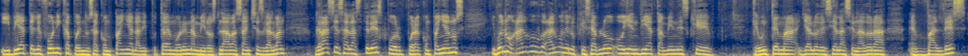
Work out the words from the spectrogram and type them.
y vía telefónica pues nos acompaña la diputada de Morena Miroslava Sánchez Galván. Gracias a las tres por, por acompañarnos. Y bueno, algo, algo de lo que se habló hoy en día también es que, que un tema, ya lo decía la senadora eh, Valdés,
